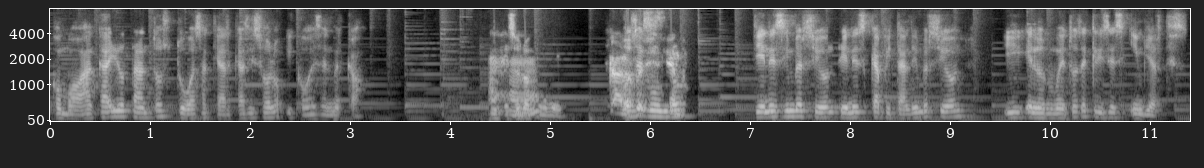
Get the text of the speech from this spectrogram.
como han caído tantos, tú vas a quedar casi solo y coges el mercado. Eso es lo que Claro, segundo, tienes inversión, tienes capital de inversión y en los momentos de crisis inviertes.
